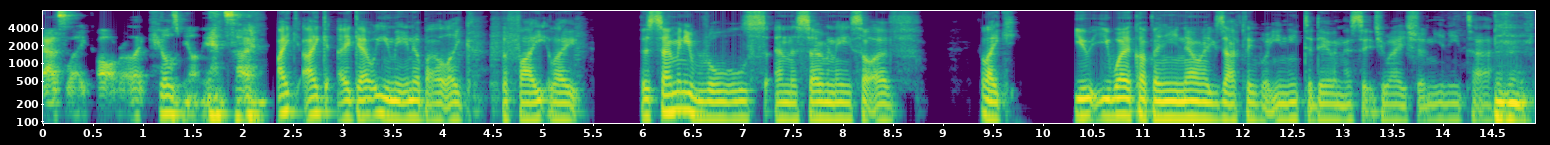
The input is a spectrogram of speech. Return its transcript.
that's like, oh, bro, that kills me on the inside. I, I, I get what you mean about like the fight. Like, there's so many rules and there's so many sort of like you you wake up and you know exactly what you need to do in this situation. You need to mm-hmm.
